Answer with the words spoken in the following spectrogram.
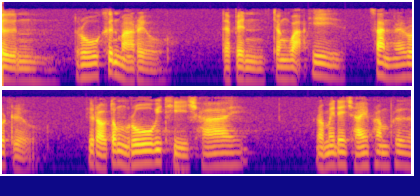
ตื่นรู้ขึ้นมาเร็ว แต่เป็นจังหวะที่สั้นและรวดเร็ว ที่เราต้องรู้วิธีใช้ เราไม่ได้ใช้พร่ำเพรื่อ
